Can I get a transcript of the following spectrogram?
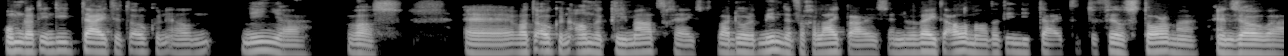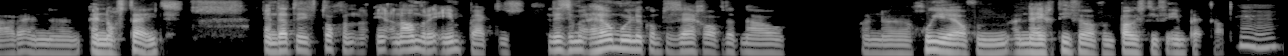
omdat in die tijd het ook een El Niña was. Uh, wat ook een ander klimaat geeft, waardoor het minder vergelijkbaar is. En we weten allemaal dat in die tijd te veel stormen en zo waren, en, uh, en nog steeds. En dat heeft toch een, een andere impact. Dus het is heel moeilijk om te zeggen of dat nou een uh, goede of een, een, negatieve of een positieve impact had. Hmm.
